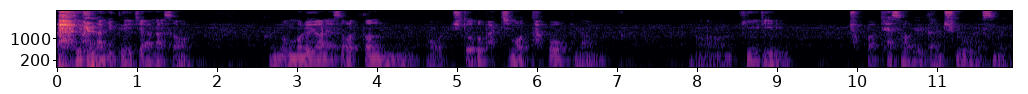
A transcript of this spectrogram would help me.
연락이 되지 않아서 그 논문에 관해서 어떤 어, 지도도 받지 못하고 그냥 어, 길이 촉박해서 일단 출국을 했습니다.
